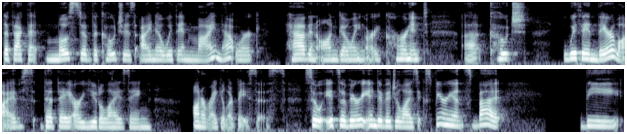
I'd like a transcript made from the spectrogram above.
the fact that most of the coaches I know within my network have an ongoing or a current uh, coach within their lives that they are utilizing on a regular basis. So it's a very individualized experience, but the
